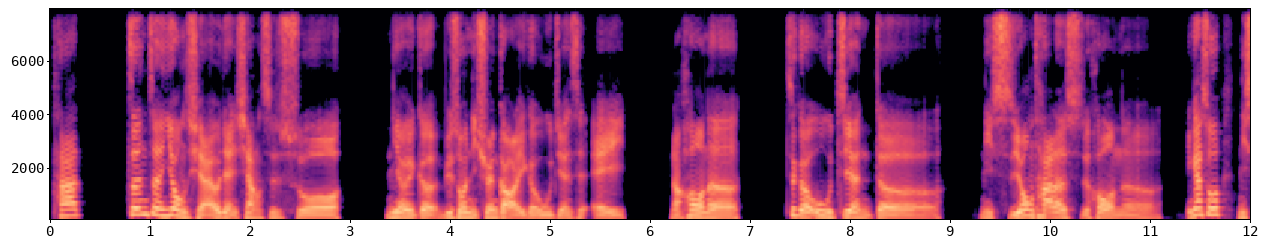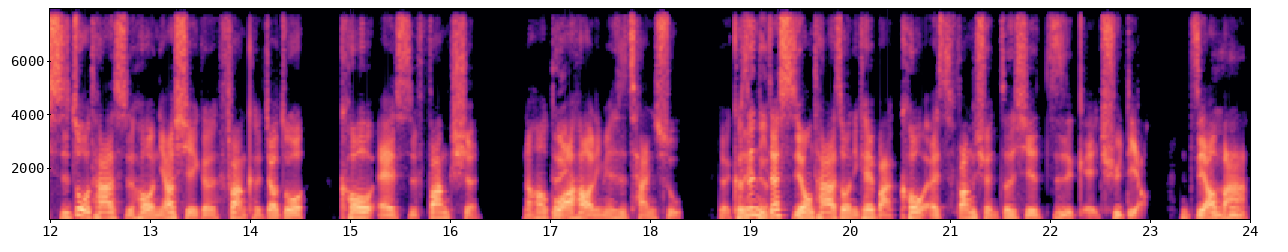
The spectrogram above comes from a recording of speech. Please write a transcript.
它真正用起来有点像是说，你有一个，比如说你宣告了一个物件是 A，然后呢？这个物件的你使用它的时候呢，应该说你实做它的时候，你要写一个 func 叫做 call as function，然后括号里面是参数。对，可是你在使用它的时候，你可以把 call as function 这些字给去掉，你只要把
